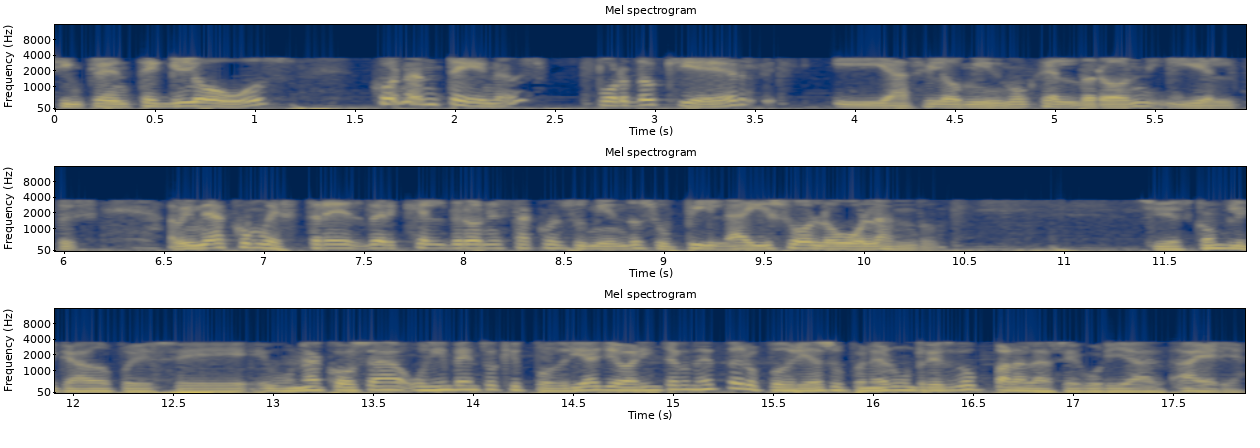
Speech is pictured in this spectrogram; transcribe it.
simplemente globos con antenas por doquier y hace lo mismo que el dron y el pues a mí me da como estrés ver que el dron está consumiendo su pila ahí solo volando. Sí, es complicado, pues eh, una cosa, un invento que podría llevar Internet, pero podría suponer un riesgo para la seguridad aérea.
